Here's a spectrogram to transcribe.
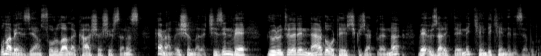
Buna benzeyen sorularla karşılaşırsanız hemen ışınları çizin ve görüntülerin nerede ortaya çıkacaklarını ve özelliklerini kendi kendinize bulun.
